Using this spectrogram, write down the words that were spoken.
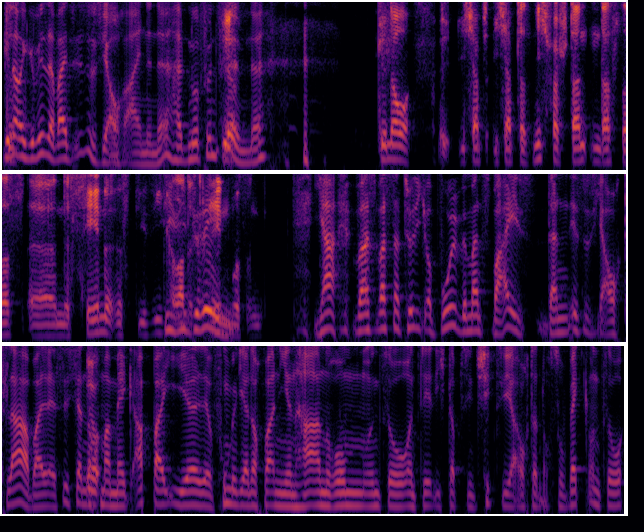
Genau, in gewisser Weise ist es ja auch eine, ne? Halt nur für einen Ja. Film, ne? Genau. Ich habe ich hab das nicht verstanden, dass das äh, eine Szene ist, die sie Die sie gerade drehen. drehen muss. Und Ja, was, was natürlich, obwohl, wenn man es weiß, dann ist es ja auch klar, weil es ist ja noch Ja. mal Make-up bei ihr, der fummelt ja noch mal an ihren Haaren rum und so und sie, ich glaube, sie schickt sie ja auch dann noch so weg und so.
